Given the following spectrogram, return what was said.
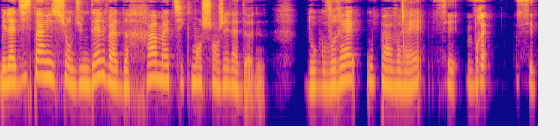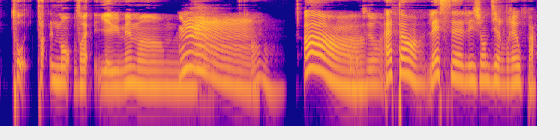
Mais la disparition d'une d'elles va dramatiquement changer la donne. Donc vrai ou pas vrai C'est vrai. C'est totalement vrai. Il y a eu même un. Oh. Ah Oh, vrai. Attends, laisse euh, les gens dire vrai ou pas.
